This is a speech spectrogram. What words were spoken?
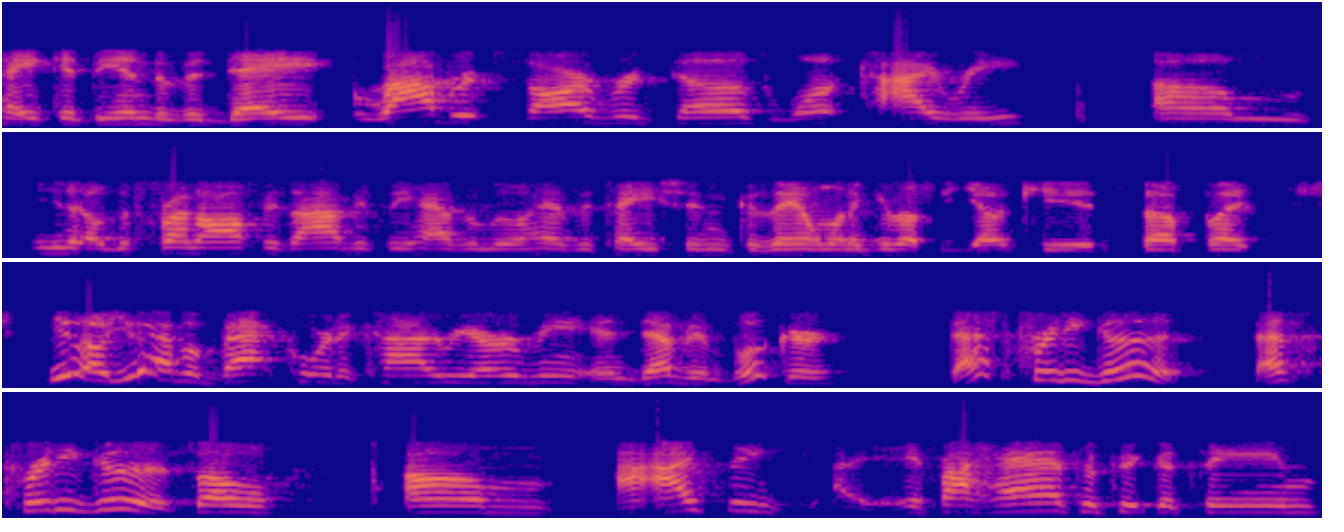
take at the end of the day. Robert Sarver does want Kyrie. Um, you know, the front office obviously has a little hesitation because they don't want to give up the young kid and stuff. But, you know, you have a backcourt of Kyrie Irving and Devin Booker. That's pretty good. That's pretty good. So um, I I think if I had to pick a team,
